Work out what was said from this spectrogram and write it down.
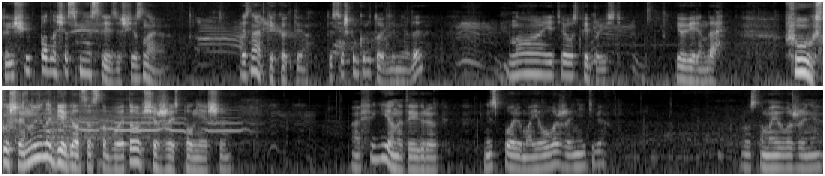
Ты еще и, падла, сейчас с меня слезешь, я знаю. Я знаю таких, как ты. Ты слишком крутой для меня, да? Но я тебя успею повесить. Я уверен, да. Фух, слушай, ну я набегался с тобой. Это вообще жесть полнейшая. Офигенный ты игрок. Не спорю, мое уважение тебе. Просто мое уважение.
